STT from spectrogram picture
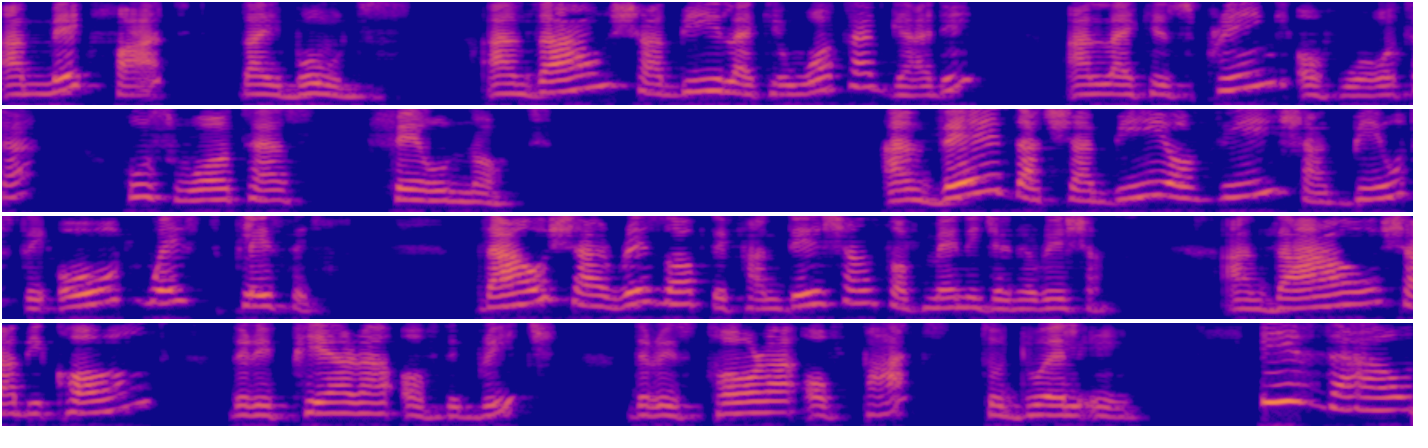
and make fat thy bones. And thou shalt be like a watered garden, and like a spring of water, whose waters fail not. And they that shall be of thee shall build the old waste places. Thou shalt raise up the foundations of many generations, and thou shalt be called the repairer of the breach, the restorer of paths to dwell in. If thou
